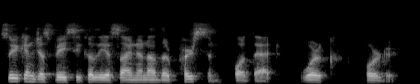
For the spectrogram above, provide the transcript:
So you can just basically assign another person for that work order.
